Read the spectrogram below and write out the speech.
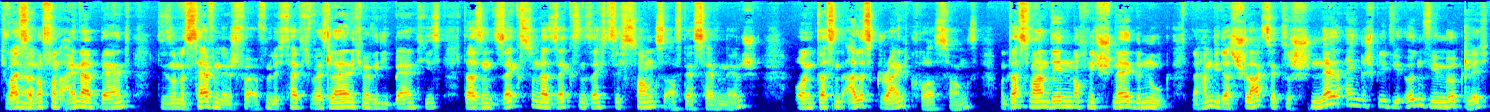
Ich weiß ja. ja noch von einer Band, die so eine 7-Inch veröffentlicht hat. Ich weiß leider nicht mehr, wie die Band hieß. Da sind 666 Songs auf der 7-Inch. Und das sind alles Grindcore-Songs. Und das waren denen noch nicht schnell genug. Dann haben die das Schlagzeug so schnell eingespielt wie irgendwie möglich.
